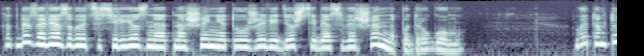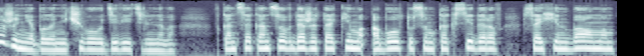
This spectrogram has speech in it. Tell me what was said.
«Когда завязываются серьезные отношения, то уже ведешь себя совершенно по-другому». В этом тоже не было ничего удивительного. В конце концов, даже таким оболтусом, как Сидоров с Айхенбаумом,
